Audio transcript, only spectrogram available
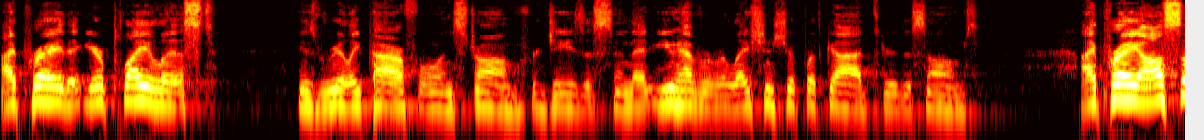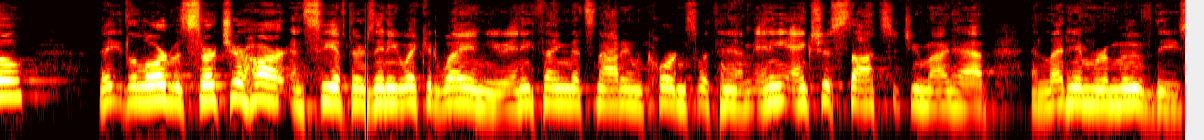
I pray that your playlist is really powerful and strong for Jesus and that you have a relationship with God through the Psalms. I pray also that the Lord would search your heart and see if there's any wicked way in you, anything that's not in accordance with Him, any anxious thoughts that you might have, and let Him remove these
